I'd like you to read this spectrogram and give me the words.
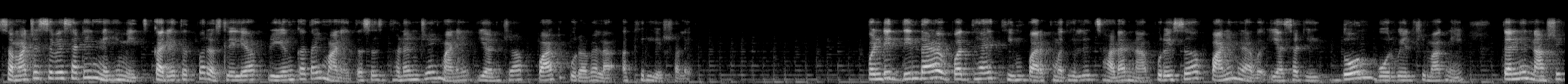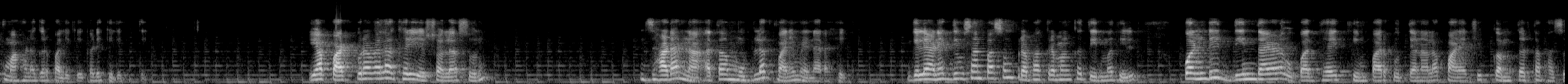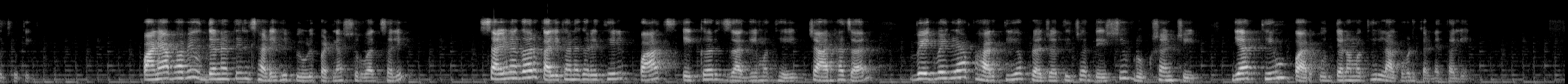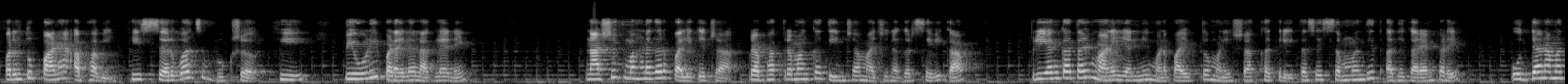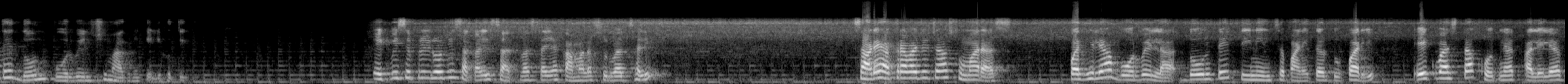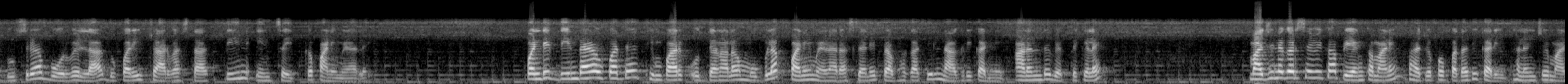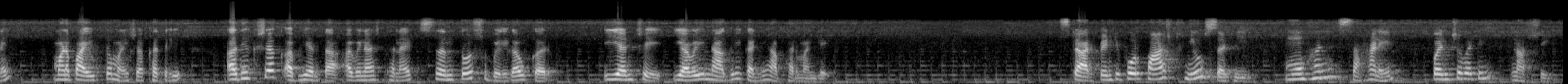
समाजसेवेसाठी नेहमीच कार्यतत्पर असलेल्या प्रियंकाताई माने तसंच धनंजय माने यांच्या पाठपुराव्याला अखेर यश आले पंडित दीनदयाळ उपाध्याय थीम पार्कमधील झाडांना पुरेसं पाणी मिळावं यासाठी दोन बोरवेलची मागणी त्यांनी नाशिक महानगरपालिकेकडे केली होती. या पाठपुराव्याला अखेर यश आलं असून झाडांना आता मुबलक पाणी मिळणार आहे. गेल्या अनेक दिवसांपासून प्रभाग क्रमांक तीन मधील पंडित दीनदयाळ उपाध्याय थीम पार्क उद्यानाला पाण्याची कमतरता भासत होती. पाण्याअभावी उद्यानातील झाडे ही पिवळी पडण्यास सुरुवात झाली. साईनगर कालिकानगर येथील पाच एकर जागेमध्ये चार हजार वेगवेगळ्या भारतीय प्रजातीच्या देशी वृक्षांची या थीम पार्क उद्यानामध्ये लागवड करण्यात आली. परंतु पाण्याअभावी ही सर्वच वृक्ष ही पिवळी पडायला लागल्याने नाशिक महानगरपालिकेच्या प्रभाग क्रमांक तीनच्या माजी नगरसेविका प्रियंकाताई माने यांनी मनपा आयुक्त मनीषा खत्री तसेच संबंधित अधिकाऱ्यांकडे उद्यानामध्ये दोन बोरवेलची मागणी केली होती. एकवीस एप्रिल रोजी सकाळी सात वाजता या कामाला सुरुवात झाली. साडे अकरा वाजेच्या सुमारास पहिल्या बोरवेलला दोन ते तीन इंच पाणी तर दुपारी एक वाजता खोदण्यात आलेल्या दुसऱ्या बोरवेलला दुपारी चार वाजता तीन इंच इतकं पाणी मिळालंय. पंडित दीनदयाळ उपाध्याय थीम पार्क उद्यानाला मुबलक पाणी मिळणार असल्याने प्रभागातील नागरिकांनी आनंद व्यक्त केलाय. माजी नगरसेविका प्रियंका माने भाजप पदाधिकारी धनंजय माने मनपा आयुक्त मनीषा खत्री अधीक्षक अभियंता अविनाश धनाईक संतोष बेलगावकर यांचे यावेळी नागरिकांनी आभार मानले. स्टार ट्वेंटी फोर फास्ट न्यूजसाठी मोहन सहाणे पंचवटी नाशिक.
